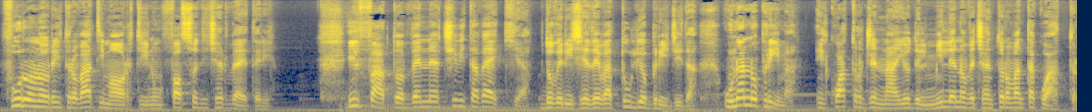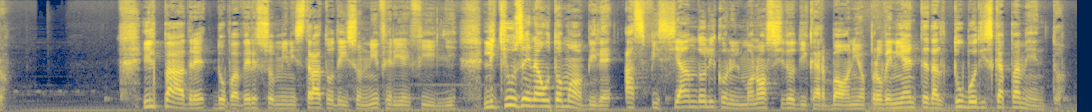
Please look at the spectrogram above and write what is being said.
furono ritrovati morti in un fosso di Cerveteri. Il fatto avvenne a Civitavecchia, dove risiedeva Tullio Brigida, un anno prima, il 4 gennaio del 1994. Il padre, dopo aver somministrato dei sonniferi ai figli, li chiuse in automobile, asfissiandoli con il monossido di carbonio proveniente dal tubo di scappamento.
